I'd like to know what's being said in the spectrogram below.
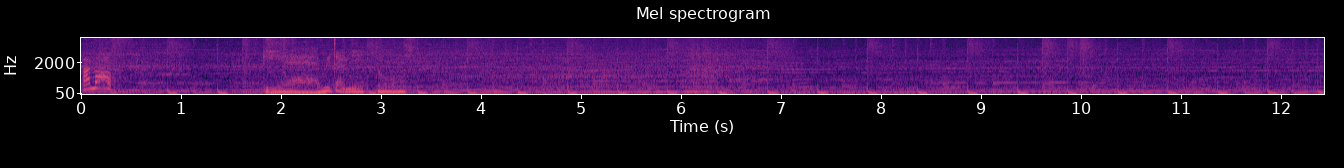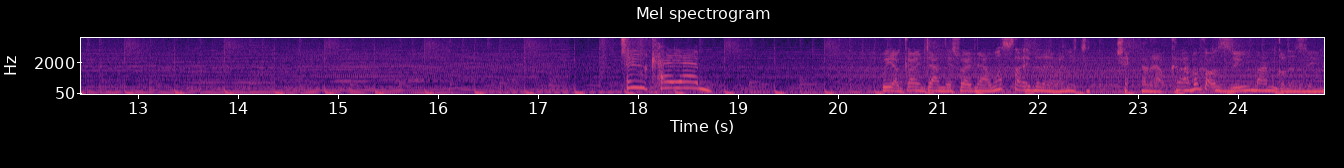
I'm off. Yeah, we don't need doors. We are going down this road now. What's that over there? I need to check that out. Have I got a zoom? I haven't got a zoom.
